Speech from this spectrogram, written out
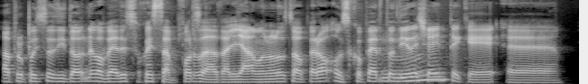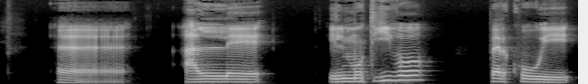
a proposito di donne, vabbè, adesso questa forse la tagliamo, non lo so, però ho scoperto mm. di recente che eh, eh, alle, il motivo per cui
